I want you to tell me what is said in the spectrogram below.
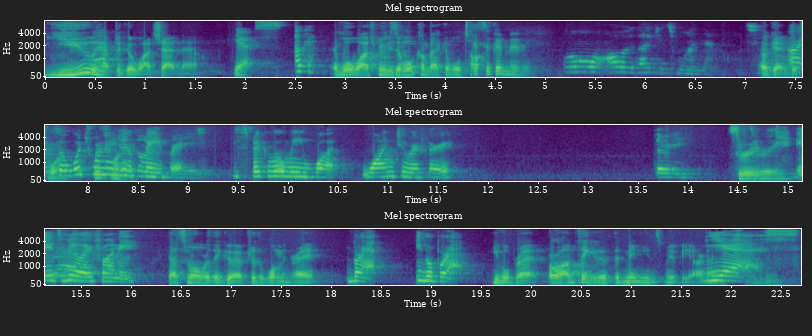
You have to go watch that now. Yes. Okay. And we'll watch movies and we'll come back and we'll talk. It's a good movie. Well, all I like is one now. So Okay, All which right, one? so which one Which is one? your favorite? Despicable Me, what? One, two, or three? Three. Three. Three. It's really funny. That's the one where they go after the woman, right? Brat. Evil Brat. Evil Brat. Oh, I'm thinking of the Minions movie, aren't I? Yes.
